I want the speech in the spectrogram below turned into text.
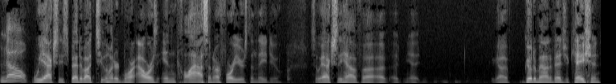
No. We actually spend about 200 more hours in class in our four years than they do. So we actually have uh, a, a, a good amount of education.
